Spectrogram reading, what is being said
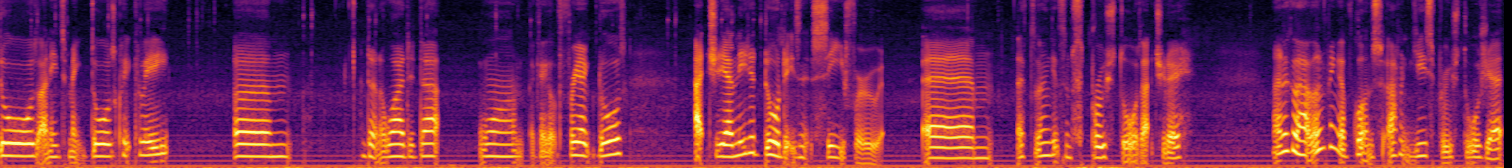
doors. I need to make doors quickly. Um, I don't know why I did that. One. Okay, got three oak doors. Actually, I need a door that isn't see-through. Um, Let's go and get some spruce doors actually. At that, I don't think I've gotten, I haven't used spruce doors yet.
